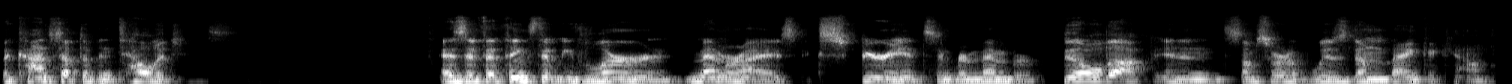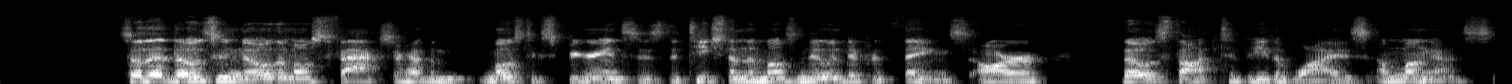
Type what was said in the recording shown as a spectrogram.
the concept of intelligence, as if the things that we learn, memorize, experience, and remember build up in some sort of wisdom bank account so that those who know the most facts or have the most experiences that teach them the most new and different things are those thought to be the wise among us.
